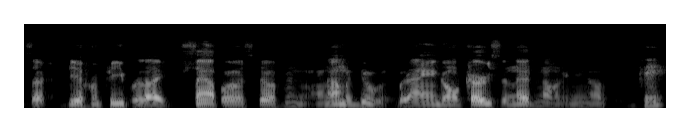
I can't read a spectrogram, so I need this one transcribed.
cer- different people like sample her stuff, and, and I'm gonna do it. But I ain't gonna curse or nothing on it, you know. Okay.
